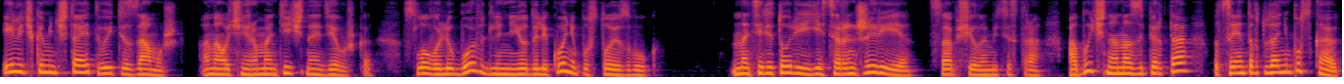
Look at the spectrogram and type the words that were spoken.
Элечка мечтает выйти замуж. Она очень романтичная девушка. Слово «любовь» для нее далеко не пустой звук. «На территории есть оранжерея», — сообщила медсестра. «Обычно она заперта, пациентов туда не пускают,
